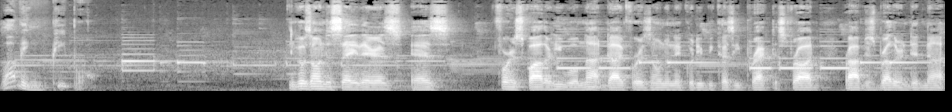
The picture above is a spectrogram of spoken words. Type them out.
loving people. He goes on to say there as as for his father he will not die for his own iniquity because he practiced fraud, robbed his brother and did not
